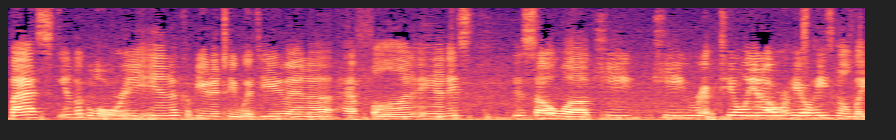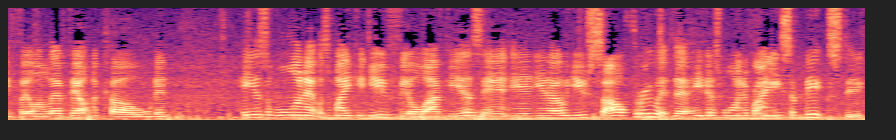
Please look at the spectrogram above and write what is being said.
bask in the glory in a community with you and uh, have fun. And it's this old uh, king, king reptilian over here, he's going to be feeling left out in the cold. And he is the one that was making you feel like this, and, and you know, you saw through it that he just wanted to bring you some dick stick,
